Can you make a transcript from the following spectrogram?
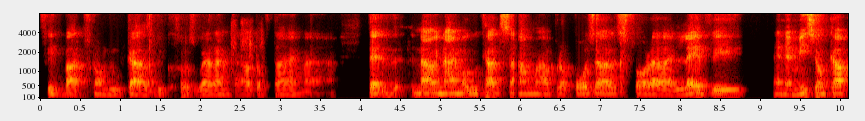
feedback from Lucas because we're running out of time. Uh, the, now in IMO, we had some uh, proposals for a levy, an emission cap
